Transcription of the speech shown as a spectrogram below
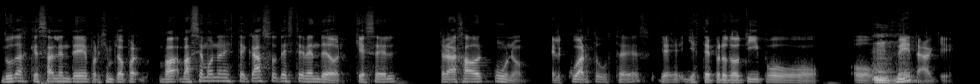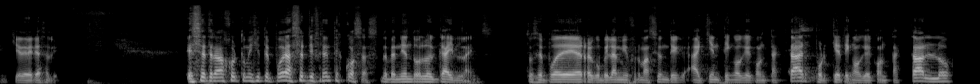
dudas que salen de, por ejemplo, basémonos en este caso de este vendedor, que es el trabajador 1, el cuarto de ustedes, y, este prototipo o, beta que, que, debería salir. Ese trabajador, tú me dijiste, puede hacer diferentes cosas dependiendo de los guidelines. Entonces puede recopilar mi información de a quién tengo que contactar, por qué tengo que contactarlo,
